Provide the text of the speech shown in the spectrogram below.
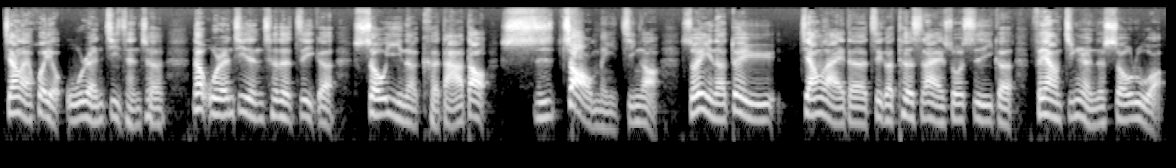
将来会有无人计程车。那无人计程车的这个收益呢，可达到十兆美金哦。所以呢，对于将来的这个特斯拉来说是一个非常惊人的收入哦。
